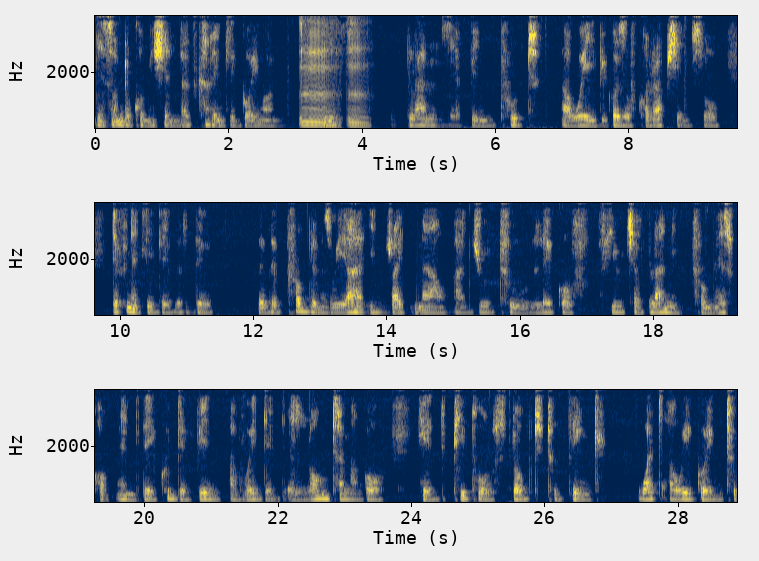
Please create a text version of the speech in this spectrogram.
the, Zondo commission that's currently going on Mm, These mm. plans have been put away because of corruption. So definitely the, the, the, the problems we are in right now are due to lack of future planning from Eskom, and they could have been avoided a long time ago had people stopped to think, what are we going to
